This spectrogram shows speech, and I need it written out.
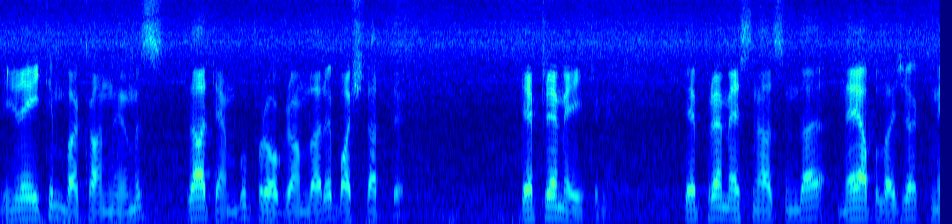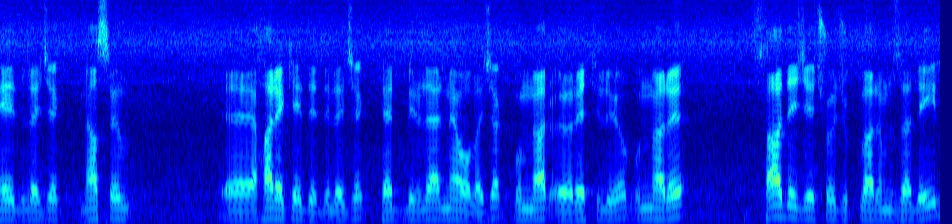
Milli Eğitim Bakanlığımız zaten bu programları başlattı. Deprem eğitimi. Deprem esnasında ne yapılacak, ne edilecek, nasıl e, hareket edilecek, tedbirler ne olacak bunlar öğretiliyor. Bunları sadece çocuklarımıza değil,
